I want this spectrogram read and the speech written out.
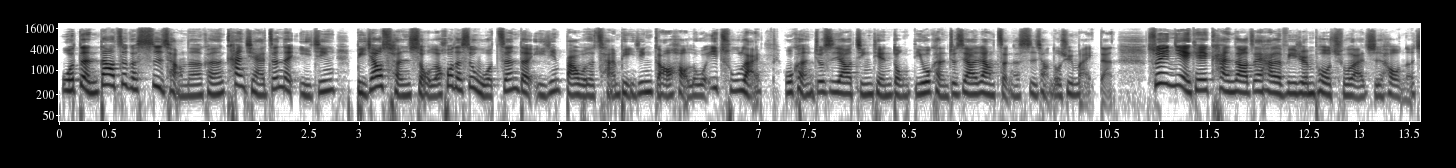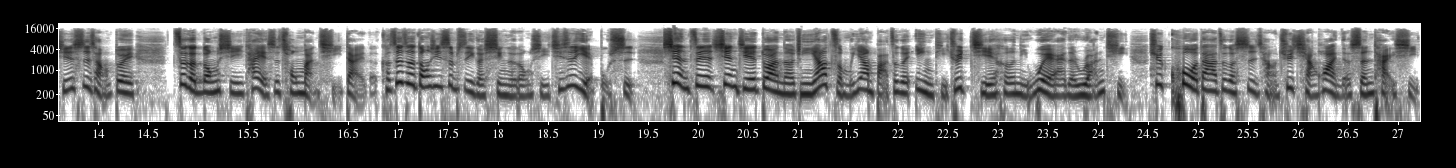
我等到这个市场呢，可能看起来真的已经比较成熟了，或者是我真的已经把我的产品已经搞好了，我一出来，我可能就是要惊天动地，我可能就是要让整个市场都去买单。所以你也可以看到，在它的 Vision Pro 出来之后呢，其实市场对这个东西它也是充满期待的，可是这东西是不是一个新的东西？其实也不是。现阶现阶段呢，你要怎么样把这个硬体去结合你未来的软体，去扩大这个市场，去强化你的生态系？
